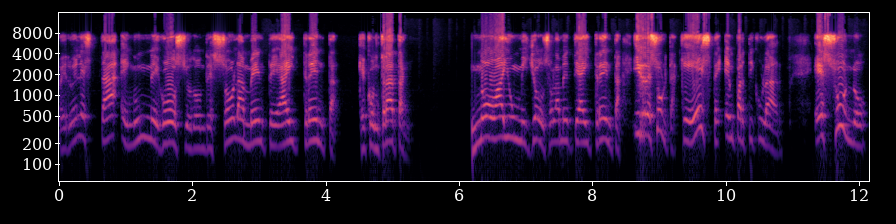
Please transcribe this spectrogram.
Pero él está en un negocio donde solamente hay 30 que contratan. No hay un millón, solamente hay 30. Y resulta que este en particular es uno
